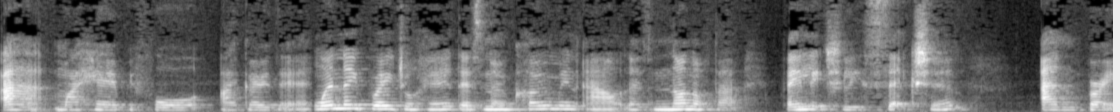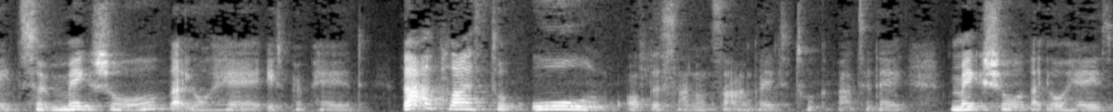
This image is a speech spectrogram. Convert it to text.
at my hair before I go there. When they braid your hair, there's no combing out, there's none of that. They literally section and braid. So make sure that your hair is prepared. That applies to all of the salons that I'm going to talk about today. Make sure that your hair is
